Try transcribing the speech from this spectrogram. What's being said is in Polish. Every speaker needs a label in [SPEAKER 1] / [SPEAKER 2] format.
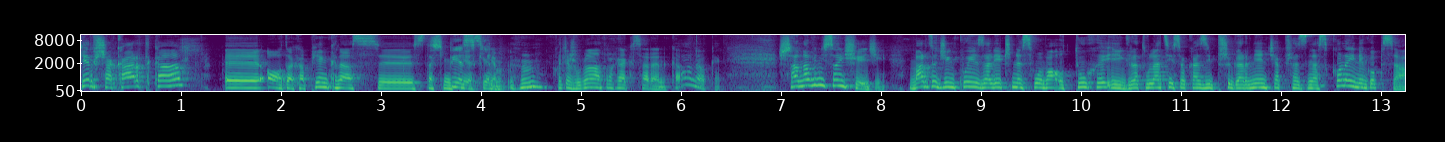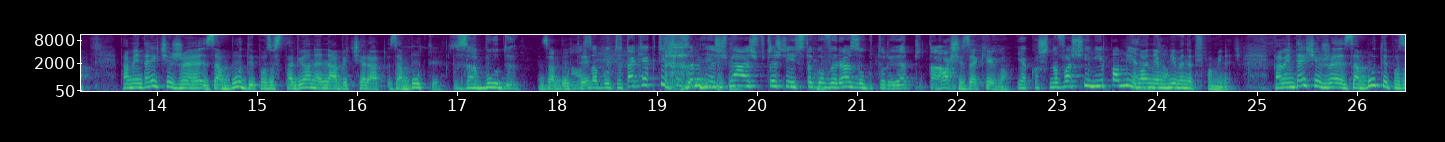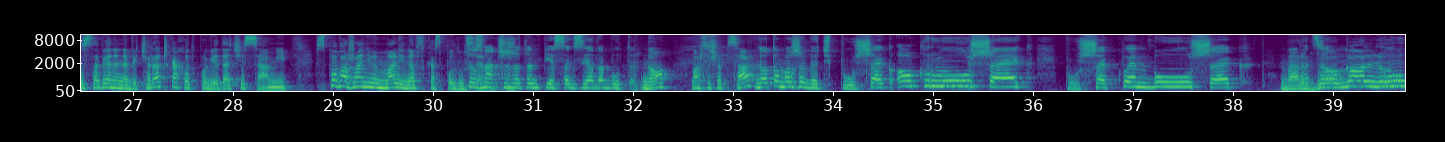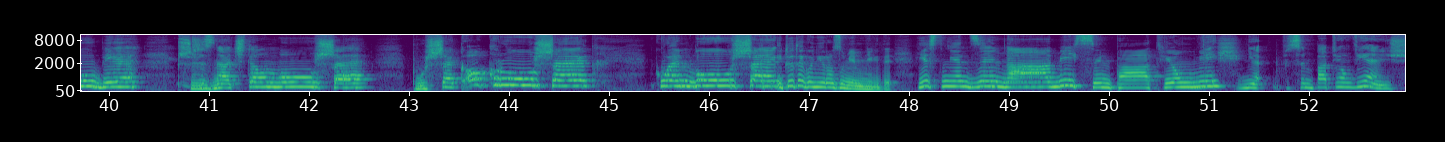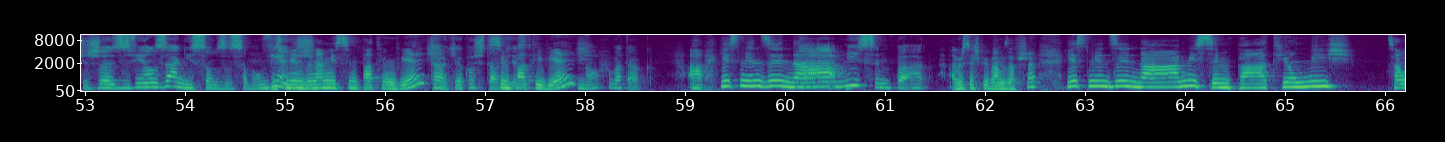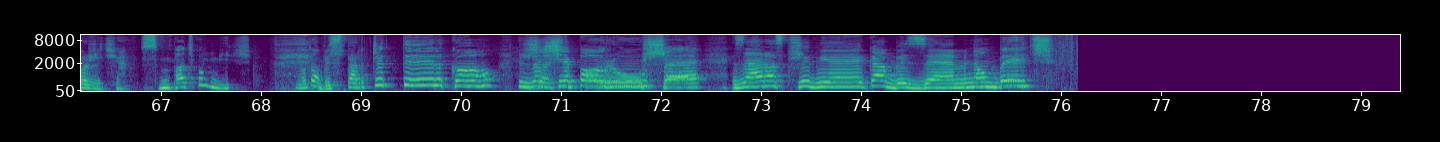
[SPEAKER 1] Pierwsza kartka. E, o, taka piękna z, z takim
[SPEAKER 2] Z pieskiem.
[SPEAKER 1] pieskiem. Mhm. Chociaż wygląda trochę jak sarenka, ale okej. Szanowni sąsiedzi, bardzo dziękuję za liczne słowa otuchy i gratulacje z okazji przygarnięcia przez nas kolejnego psa. Pamiętajcie, że zabudy pozostawione na wycieracz... Zabuty.
[SPEAKER 2] Zabudy.
[SPEAKER 1] Zabuty?
[SPEAKER 2] No, zabudy. Tak jak ty się ze mnie śmiałaś wcześniej z tego wyrazu, który ja czytałam.
[SPEAKER 1] Właśnie, z jakiego?
[SPEAKER 2] Jakoś, no właśnie nie pamiętam.
[SPEAKER 1] No nie, nie będę przypominać. Pamiętajcie, że za buty pozostawione na wycieraczkach odpowiadacie sami. Z poważaniem Malinowska z
[SPEAKER 2] To
[SPEAKER 1] podósemki.
[SPEAKER 2] znaczy, że ten piesek zjada buty.
[SPEAKER 1] No, masz coś o psach?
[SPEAKER 2] No to może być puszek, okruszek, puszek, kłębuszek.
[SPEAKER 1] Bardzo go lubię, przyznać to muszę. Puszek, okruszek, kłębuszek. I tu tego nie rozumiem nigdy. Jest między nami sympatią miś.
[SPEAKER 2] Nie, sympatią więź, że związani są ze sobą. Więź.
[SPEAKER 1] Jest między nami sympatią więź?
[SPEAKER 2] Tak, jakoś tak
[SPEAKER 1] Sympatii
[SPEAKER 2] jest.
[SPEAKER 1] więź?
[SPEAKER 2] No, chyba tak.
[SPEAKER 1] A, jest między nami...
[SPEAKER 2] Nami sympa...
[SPEAKER 1] A wiesz co śpiewam zawsze? Jest między nami sympatią miś. Całe życie.
[SPEAKER 2] Sympatią miś. No dobrze.
[SPEAKER 1] Wystarczy tylko, że,
[SPEAKER 2] Że
[SPEAKER 1] się
[SPEAKER 2] się
[SPEAKER 1] poruszę, zaraz przybiega, by ze mną być.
